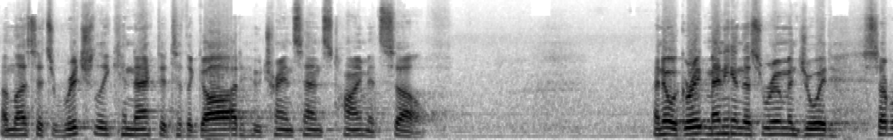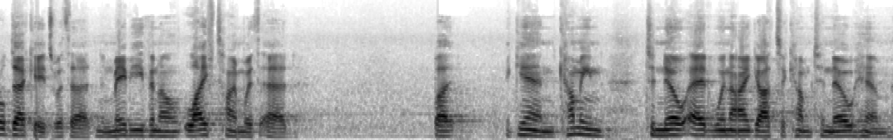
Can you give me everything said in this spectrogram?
unless it's richly connected to the God who transcends time itself. I know a great many in this room enjoyed several decades with Ed, and maybe even a lifetime with Ed. But again, coming to know Ed when I got to come to know him,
